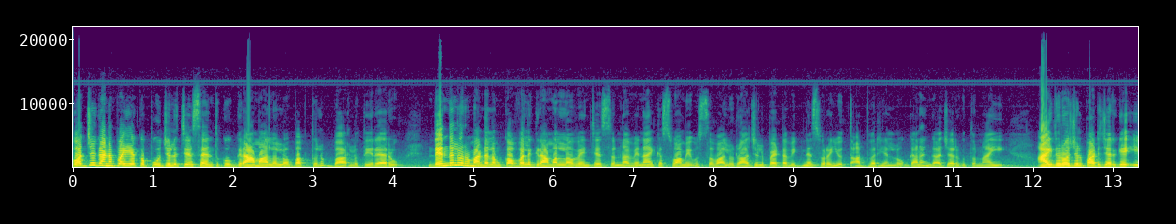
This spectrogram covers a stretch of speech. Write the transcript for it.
బొజ్జ గణపయ్యక పూజలు చేసేందుకు గ్రామాలలో భక్తులు బార్లు తీరారు. దెందలూరు మండలం కొవ్వలి గ్రామంలో వేంచేస్తున్న వినాయక స్వామి ఉత్సవాలు రాజులపేట విఘ్నేశ్వర యూత్ ఆధ్వర్యంలో ఘనంగా జరుగుతున్నాయి. ఐదు రోజుల పాటు జరిగే ఈ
